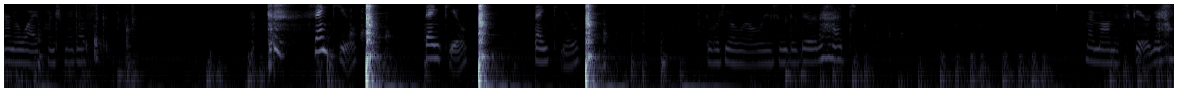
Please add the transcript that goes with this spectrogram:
don't know why I punched my desk. Thank you. Thank you. Thank you. There was no real reason to do that. My mom is scared now.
